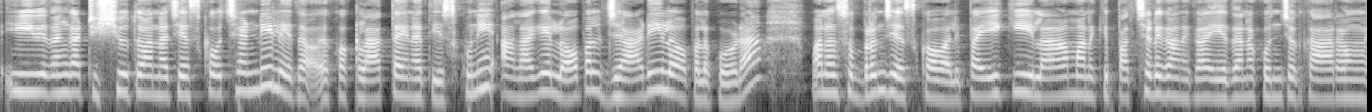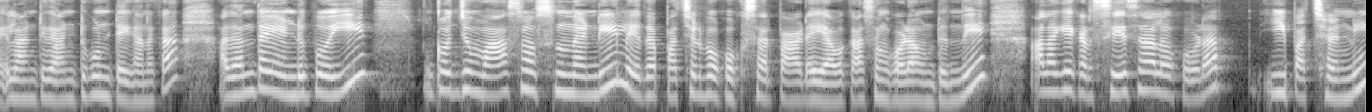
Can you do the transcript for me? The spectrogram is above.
ఈ విధంగా టిష్యూతో అన్నా చేసుకోవచ్చండి లేదా ఒక క్లాత్ అయినా తీసుకుని అలాగే లోపల జాడీ లోపల కూడా మనం శుభ్రం చేసుకోవాలి. పైకి ఇలా మనకి పచ్చడి కనుక ఏదైనా కొంచెం కారం ఇలాంటివి అంటుకుంటే కనుక అదంతా ఎండిపోయి కొంచెం వాసన వస్తుందండి లేదా పచ్చడి ఒక్కొక్కసారి పాడయ్యే అవకాశం కూడా ఉంటుంది. అలాగే ఇక్కడ సీసాలో కూడా ఈ పచ్చడిని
